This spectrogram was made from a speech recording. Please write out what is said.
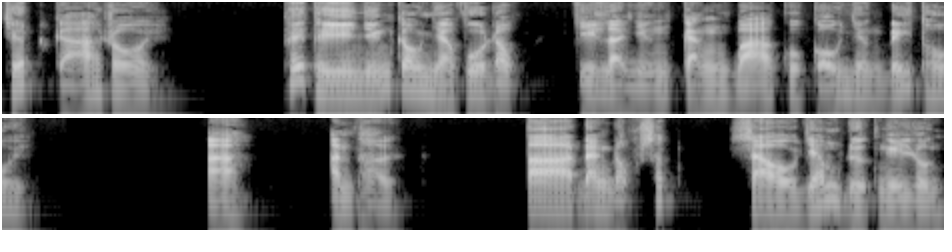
chết cả rồi. Thế thì những câu nhà vua đọc chỉ là những cặn bã của cổ nhân đấy thôi. À, anh thợ, ta đang đọc sách, sao dám được nghị luận?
